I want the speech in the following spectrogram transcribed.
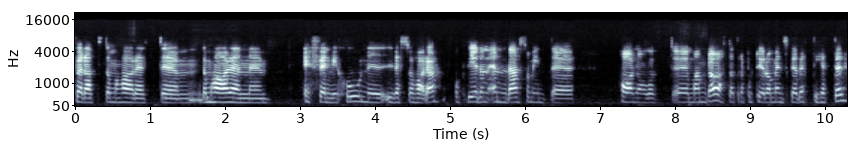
För att de har, ett, eh, de har en FN-mission i, i Västsahara. Och det är den enda som inte har något mandat att rapportera om mänskliga rättigheter.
